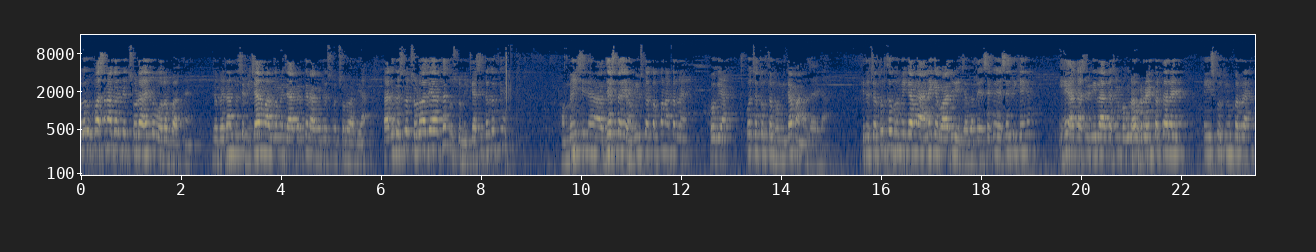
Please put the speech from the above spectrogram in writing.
अगर उपासना करके छोड़ा है तो वो अलग बात है। जो वेदांत से विचार मार्ग में जा करके राग द्वेष को छोड़वा दिया, राग द्वेष को छोड़वा दिया, अर्थात उसको मिथ्या सिद्ध कर दिया। हम ही अध्यस्त है, हम ही उसका कल्पना कर रहे हैं। हो गया। वो चतुर्थ भूमिका माना जाएगा। किंतु चतुर्थ भूमिका में आने के बाद भी जगत ऐसे को ऐसे दिखेगा। यह आकाश में, नीला आकाश में बगुला उड़ रहे करता रहेगा इसको क्यों कर रहा है?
